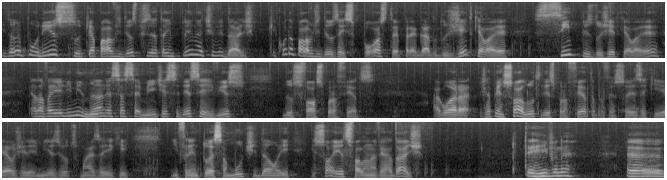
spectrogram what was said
Então é por isso que a palavra de Deus precisa estar em plena atividade. Porque quando a palavra de Deus é exposta, é pregada do jeito que ela é, simples do jeito que ela é, ela vai eliminando essa semente, esse desserviço dos falsos profetas. Agora, já pensou a luta desse profeta, professor Ezequiel, Jeremias e outros mais aí que enfrentou essa multidão aí e só eles falando a verdade? Terrível, né? É,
